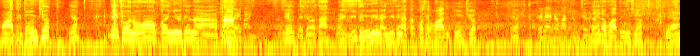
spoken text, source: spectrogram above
hòa từ tối hôm trước nhé để cho nó coi như thế là tan. Nhé để cho nó tan. Đây ví dụ như là như thế này ta có thể hòa từ tối hôm trước. Đây. Cái này là hòa tướng trước. đây là hòa từ hôm trước. Nhé.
